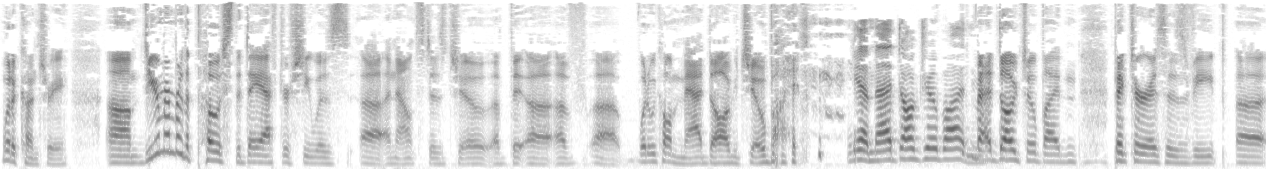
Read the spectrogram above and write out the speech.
What a country. Um, do you remember the post the day after she was uh, announced as Joe a bit, uh, of uh, what do we call Mad Dog Joe Biden? Yeah, Mad Dog Joe Biden. Mad Dog Joe Biden picked her as his Veep. Uh,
